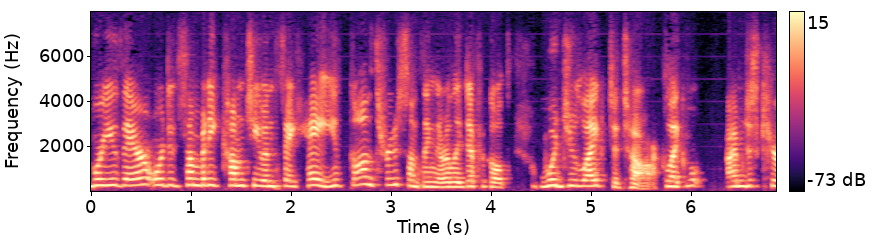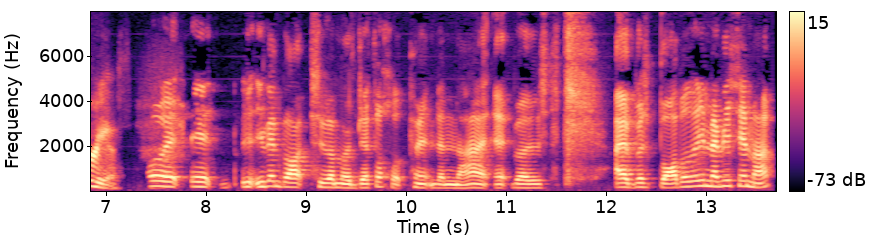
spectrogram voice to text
were you there or did somebody come to you and say, Hey, you've gone through something really difficult. Would you like to talk? Like I'm just curious. Oh, it, it, it even got to a more difficult point than that. It was, I was bottling everything up.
